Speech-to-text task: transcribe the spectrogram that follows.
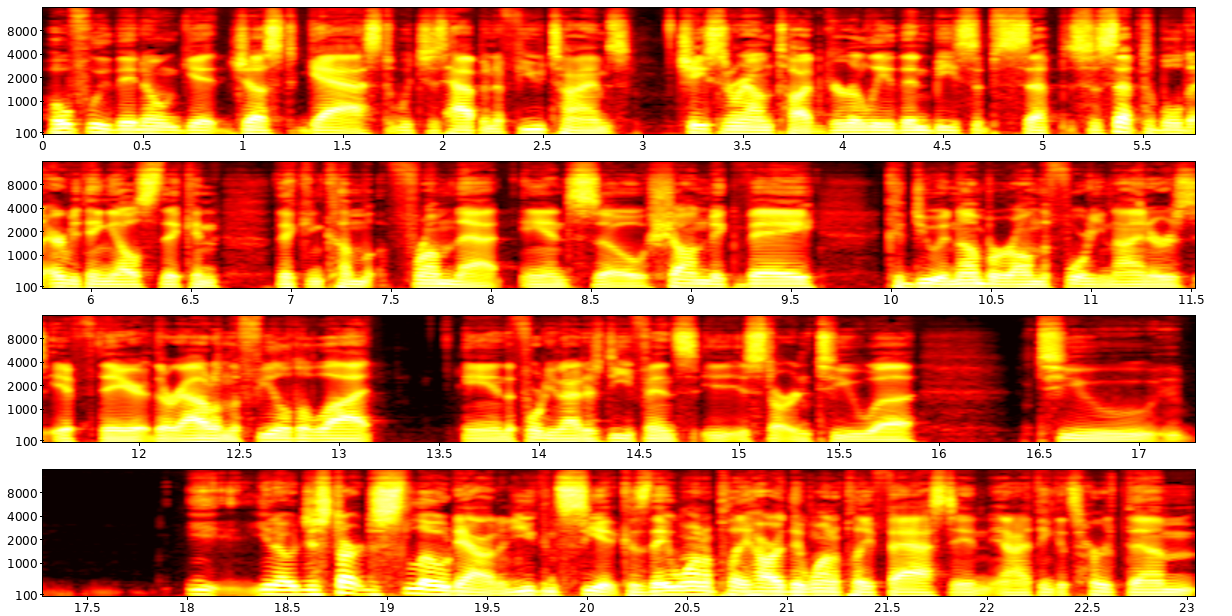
hopefully they don't get just gassed which has happened a few times chasing around todd gurley then be susceptible to everything else that can that can come from that. And so sean mcvay could do a number on the 49ers if they're they're out on the field a lot and the 49ers defense is starting to uh, to you know, just start to slow down, and you can see it because they want to play hard, they want to play fast, and, and I think it's hurt them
